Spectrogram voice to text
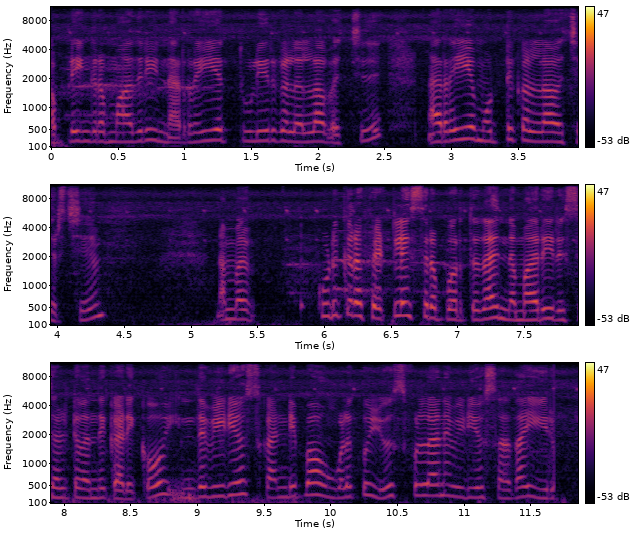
அப்படிங்கிற மாதிரி நிறைய துளிர்கள் எல்லாம் வச்சு நிறைய மொட்டுக்கள்லாம் வச்சிருச்சு. நம்ம கொடுக்குற ஃபெர்டிலைசரை பொறுத்து தான் இந்த மாதிரி ரிசல்ட் வந்து கிடைக்கும். இந்த வீடியோஸ் கண்டிப்பாக உங்களுக்கும் யூஸ்ஃபுல்லான வீடியோஸாக தான் இருக்கும்.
